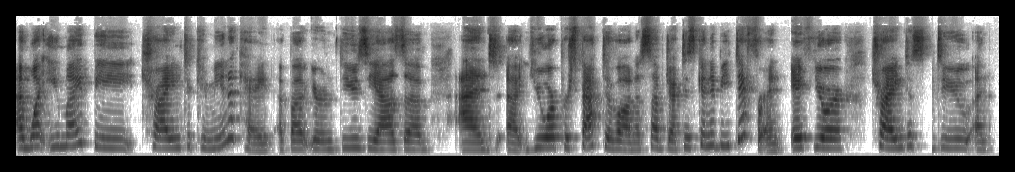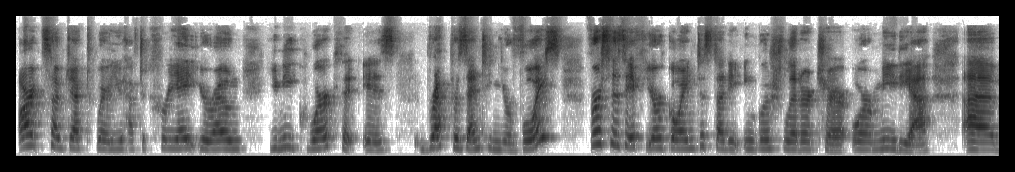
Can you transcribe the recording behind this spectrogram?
And what you might be trying to communicate about your enthusiasm and uh, your perspective on a subject is going to be different if you're trying to do an art subject where you have to create your own unique work that is representing your voice versus if you're going to study English literature or media um,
